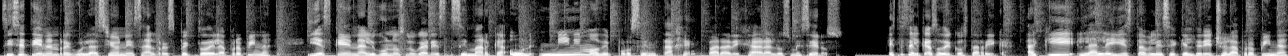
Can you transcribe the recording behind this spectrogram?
sí se tienen regulaciones al respecto de la propina, y es que en algunos lugares se marca un mínimo de porcentaje para dejar a los meseros. Este es el caso de Costa Rica. Aquí la ley establece que el derecho a la propina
